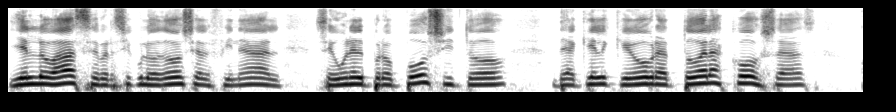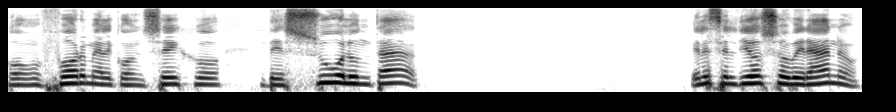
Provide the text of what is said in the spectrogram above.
Y Él lo hace, versículo 12 al final, según el propósito de aquel que obra todas las cosas conforme al consejo de su voluntad. Él es el Dios soberano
